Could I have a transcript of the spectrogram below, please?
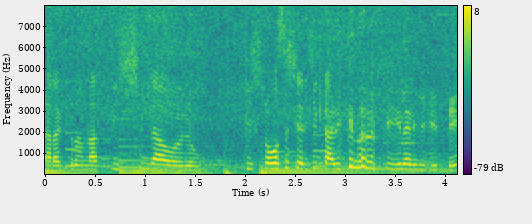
കറക്റ്റ് നമ്മൾ ആ ഫിഷിന്റെ ആ ഒരു ഫിഷ് റോസ് ശരിക്കും കഴിക്കുന്ന ഒരു ഫീൽ എനിക്ക് കിട്ടി.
